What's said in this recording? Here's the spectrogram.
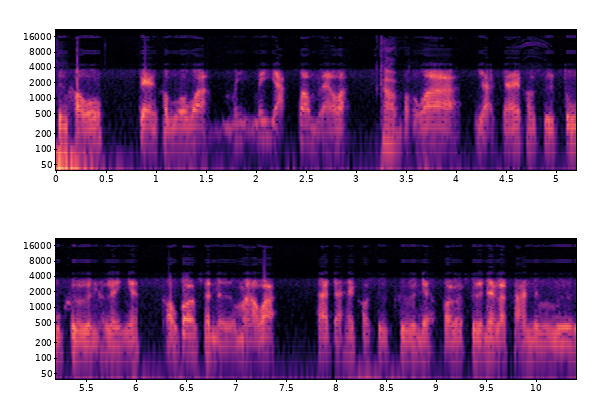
ซึ่งเขาแจ้งเขาว่าว่าไม่ไม่อยากซ่อมแล้วอะครับเพราะว่าอยากจะให้เขาซื้อตู้คืนอะไรเงี้ยเขาก็เสนอมาว่า ถ้าจะให้เขาซื้อคืนเนี่ยพอเราซื้อในราคาหนึ่งหมื่น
